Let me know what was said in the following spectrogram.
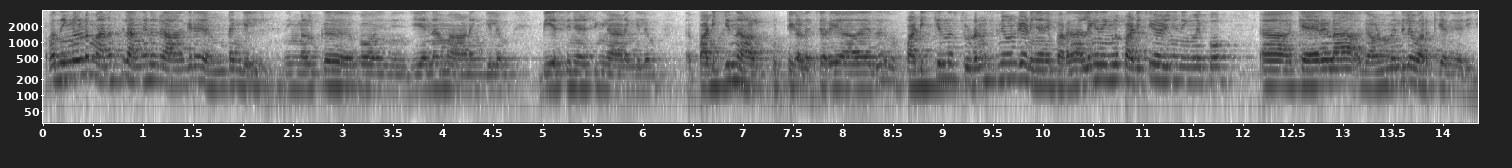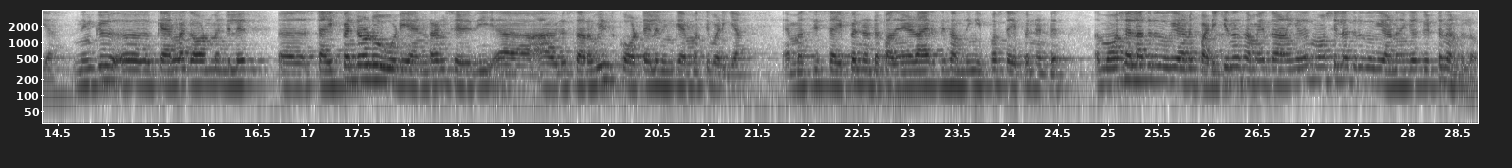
അപ്പോൾ നിങ്ങളുടെ മനസ്സിൽ അങ്ങനെ ഒരു ആഗ്രഹം ഉണ്ടെങ്കിൽ നിങ്ങൾക്ക് ഇപ്പോൾ ജി എൻ എം ആണെങ്കിലും ബി എസ് സി നഴ്സിംഗിലാണെങ്കിലും പഠിക്കുന്ന ആൾ കുട്ടികൾ ചെറിയ അതായത് പഠിക്കുന്ന സ്റ്റുഡൻസിന് വേണ്ടിയാണ് ഞാൻ ഈ പറയുന്നത്. അല്ലെങ്കിൽ നിങ്ങൾ പഠിച്ചു കഴിഞ്ഞ് നിങ്ങളിപ്പോൾ കേരള ഗവൺമെന്റിൽ വർക്ക് ചെയ്യാന്ന് വിചാരിക്കുക. നിങ്ങൾക്ക് കേരള ഗവൺമെന്റിൽ സ്റ്റൈപ്പൻഡോടുകൂടി എൻട്രൻസ് എഴുതി ആ ഒരു സർവീസ് കോട്ടയിൽ നിങ്ങൾക്ക് എം എസ് സി പഠിക്കാം. എം എസ് സി സ്റ്റൈപ്പൻഡ് ഉണ്ട് പതിനേഴായിരത്തി സംതിങ് ഇപ്പോൾ സ്റ്റൈപ്പൻഡ് ഉണ്ട്. അത് മോശമില്ലാത്തൊരു തുകയാണ്. പഠിക്കുന്ന സമയത്താണെങ്കിൽ മോശമില്ലാത്തൊരു തുകയാണ്. നിങ്ങൾക്ക് കിട്ടുന്നുണ്ടല്ലോ.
